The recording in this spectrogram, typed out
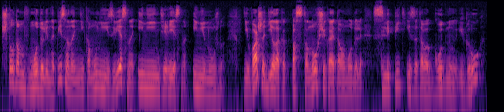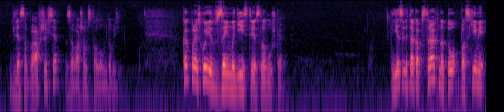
Что там в модуле написано, никому не известно и не интересно и не нужно. И ваше дело как постановщика этого модуля слепить из этого годную игру для собравшихся за вашим столом друзей. Как происходит взаимодействие с ловушкой? Если так абстрактно, то по схеме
